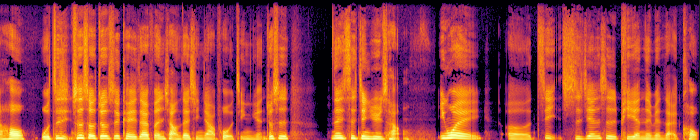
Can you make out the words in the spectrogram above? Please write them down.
然后我自己这时候就是可以再分享在新加坡的经验，就是那次进剧场，因为呃，记时间是 PM 那边在控。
